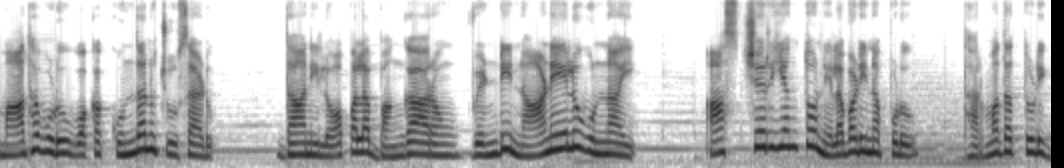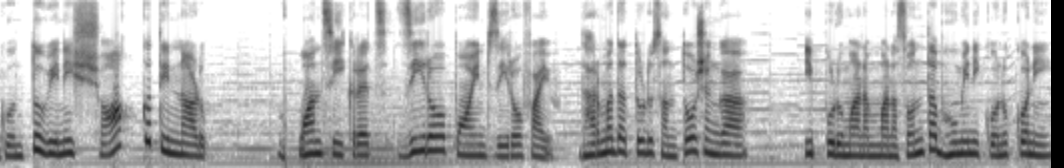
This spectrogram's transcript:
మాధవుడు ఒక కుందను చూశాడు. దాని లోపల బంగారం వెండి నాణేలు ఉన్నాయి. ఆశ్చర్యంతో నిలబడినప్పుడు ధర్మదత్తుడి గొంతు విని షాక్ తిన్నాడు. One secrets zero point zero five. ధర్మదత్తుడు సంతోషంగా ఇప్పుడు మనం మన సొంత భూమిని కొనుక్కొని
